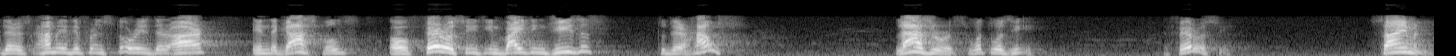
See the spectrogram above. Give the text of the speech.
there's, how many different stories there are in the Gospels of Pharisees inviting Jesus to their house. Lazarus, what was he? A Pharisee. Simon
